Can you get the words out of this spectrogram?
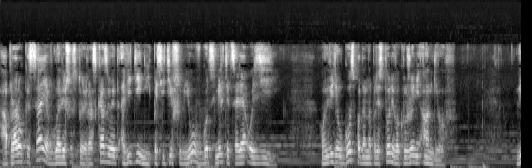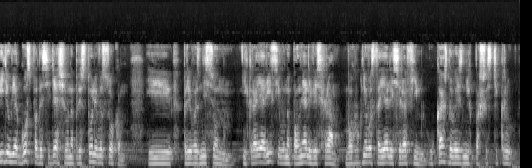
А пророк Исаия в главе 6 рассказывает о видении, посетившем его в год смерти царя Озии. Он видел Господа на престоле в окружении ангелов. Видел я Господа, сидящего на престоле высоком и превознесенном, и края рис его наполняли весь храм. Вокруг него стояли серафимы, у каждого из них по шести крыл –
